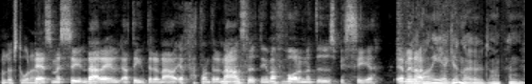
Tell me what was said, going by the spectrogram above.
Det, står det som är synd där är att inte den här... Jag fattar inte den här anslutningen. Varför var den inte USB-C? Jag menar, det var en egen nu. En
